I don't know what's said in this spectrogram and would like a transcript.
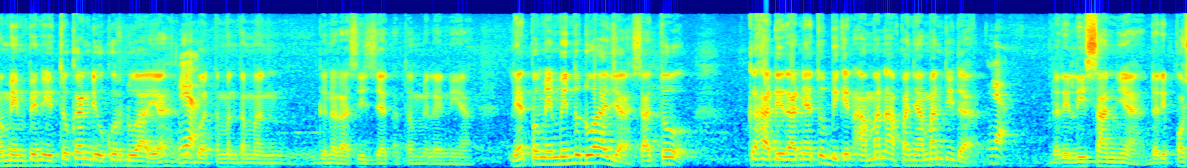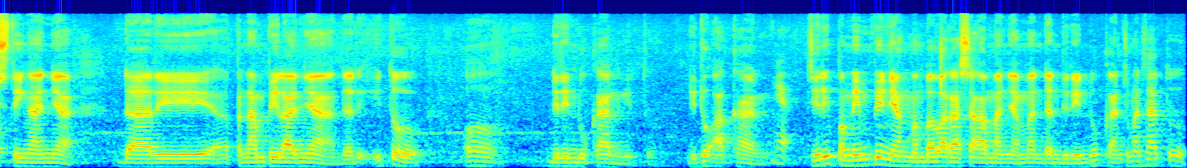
pemimpin itu kan diukur dua ya, Iya. buat teman-teman generasi Z atau milenial. Lihat pemimpin itu dua aja, satu kehadirannya itu bikin aman apa nyaman tidak. Ya. dari lisannya, dari postingannya, dari eh, penampilannya, dari itu oh dirindukan gitu, didoakan. Ya. Jadi pemimpin yang membawa rasa aman nyaman dan dirindukan cuma satu,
